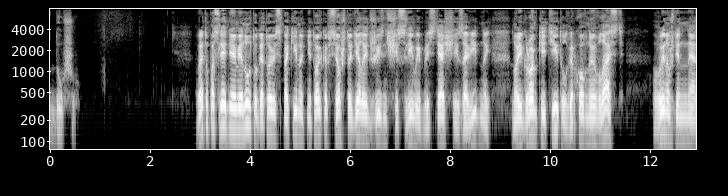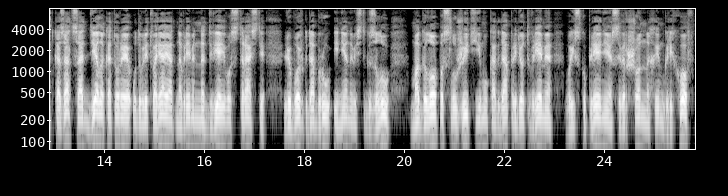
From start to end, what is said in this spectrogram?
душу. В эту последнюю минуту, готовясь покинуть не только все, что делает жизнь счастливой, блестящей, завидной, но и громкий титул, верховную власть, вынужденный отказаться от дела, которое, удовлетворяя одновременно две его страсти — любовь к добру и ненависть к злу — могло послужить ему, когда придет время во искупление совершенных им грехов,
